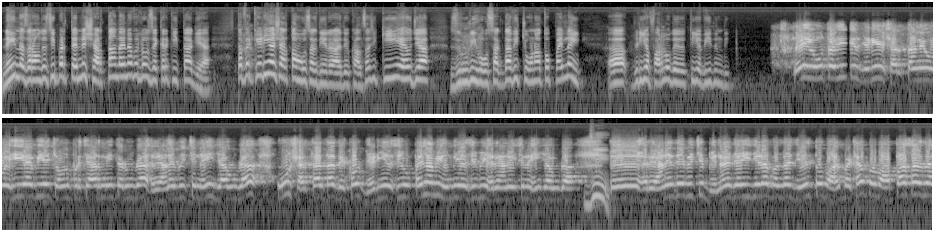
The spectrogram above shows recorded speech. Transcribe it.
ਨਹੀਂ ਨਜ਼ਰ ਆਉਂਦੇ ਸੀ, ਪਰ ਤਿੰਨ ਸ਼ਰਤਾਂ ਦਾ ਇਹਨਾਂ ਵੱਲੋਂ ਜ਼ਿਕਰ ਕੀਤਾ ਗਿਆ। ਤਾਂ ਫਿਰ ਕਿਹੜੀਆਂ ਸ਼ਰਤਾਂ ਹੋ ਸਕਦੀਆਂ ਨੇ ਰਾਜਦੇਵ ਖਾਲਸਾ ਜੀ? ਕੀ ਇਹੋ ਜਿਹਾ ਜ਼ਰੂਰੀ ਹੋ ਸਕਦਾ ਵੀ ਚੋਣਾਂ ਤੋਂ ਪਹਿਲਾਂ ਹੀ ਜਿਹੜੀ ਆ ਫਰਲੋ ਦੇ ਦਿੱਤੀ ਹੈ 20 ਦਿਨ ਦੀ? ਨਹੀਂ ਉਹ ਤਾਂ ਜੀ ਜਿਹੜੀਆਂ ਸ਼ਰਤਾਂ ਨੇ ਉਹ ਇਹੀ ਹੈ ਵੀ ਇਹ ਚੋਣ ਪ੍ਰਚਾਰ ਨਹੀਂ ਕਰੂਗਾ ਹਰਿਆਣੇ ਵਿੱਚ ਨਹੀਂ ਜਾਊਗਾ ਉਹ ਸ਼ਰਤਾਂ ਤਾਂ ਦੇਖੋ ਜਿਹੜੀਆਂ ਸੀ ਉਹ ਪਹਿਲਾਂ ਵੀ ਹੁੰਦੀਆਂ ਸੀ ਵੀ ਹਰਿਆਣੇ 'ਚ ਨਹੀਂ ਜਾਊਗਾ। ਤੇ ਹਰਿਆਣੇ ਦੇ ਵਿੱਚ ਬਿਨਾਂ ਜਾਈ ਜਿਹੜਾ ਬੰਦਾ ਜੇਲ੍ਹ ਤੋਂ ਬਾਹਰ ਬੈਠਾ ਉਹ ਪ੍ਰਭਾਵ ਪਾ ਸਕਦਾ।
